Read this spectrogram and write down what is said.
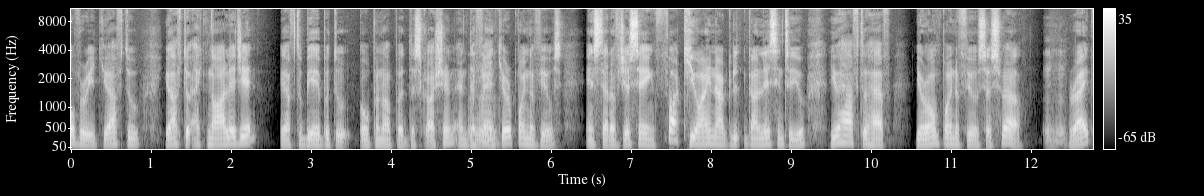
over it. You have to you have to acknowledge it. You have to be able to open up a discussion and Mm-hmm. defend your point of views instead of just saying "fuck you." I'm not gonna listen to you. You have to have your own point of views as well, Mhm. right?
